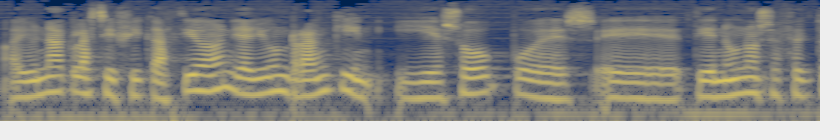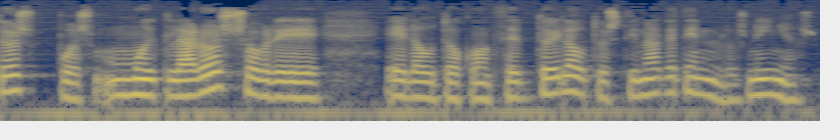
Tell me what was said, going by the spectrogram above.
hay una clasificación y hay un ranking y eso pues eh, tiene unos efectos pues muy claros sobre el autoconcepto y la autoestima que tienen los niños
